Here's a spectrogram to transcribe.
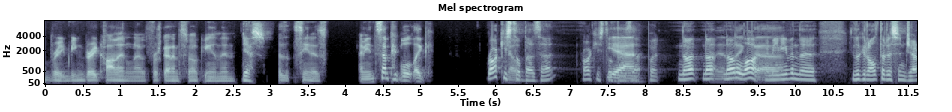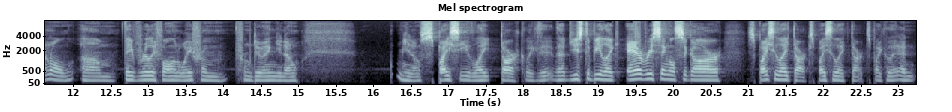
very being very common when I first got into smoking, and then Yes, doesn't seem as. I mean, some people like Rocky No. still does that. Rocky still Yeah. does that, but not not not a like, lot. I mean, even the you look at Altadis in general, um, they've really fallen away from from doing you know, you know, spicy light dark. Like th- that used to be like every single cigar, spicy light dark, spicy light dark, spicy light, and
